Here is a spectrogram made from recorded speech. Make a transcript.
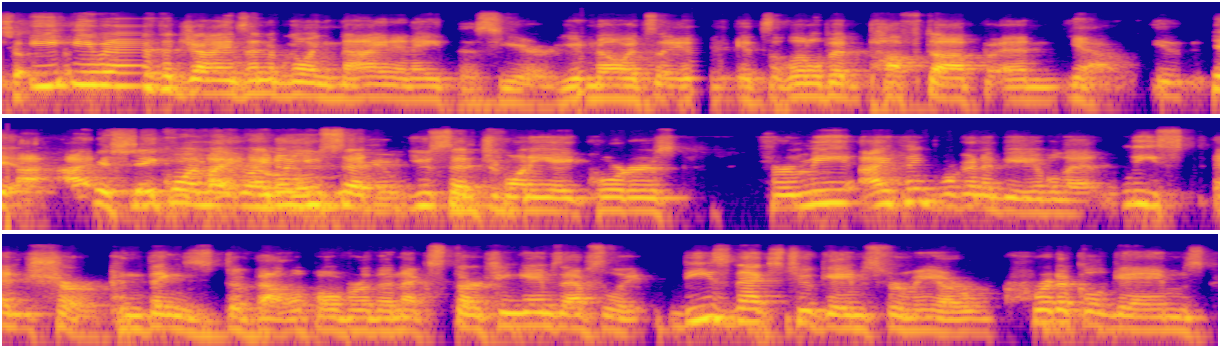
so, even if the Giants end up going nine and eight this year, you know, it's a, it's a little bit puffed up, and yeah, yeah. I, yeah Saquon might. I, I know you said you said 28 quarters. For me, I think we're going to be able to at least, and sure, can things develop over the next 13 games? Absolutely. These next two games for me are critical games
